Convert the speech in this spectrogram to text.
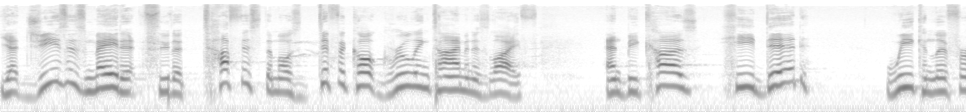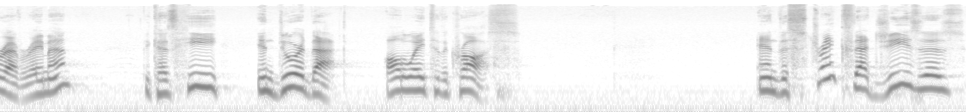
Yet Jesus made it through the toughest, the most difficult, grueling time in his life. And because he did, we can live forever. Amen? Because he endured that all the way to the cross. And the strength that Jesus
